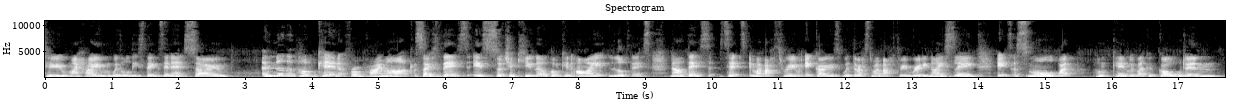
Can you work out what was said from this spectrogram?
to my home with all these things in it so Another pumpkin from Primark. So this is such a cute little pumpkin. I love this. Now this sits in my bathroom. It goes with the rest of my bathroom really nicely. It's a small white pumpkin with like a golden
